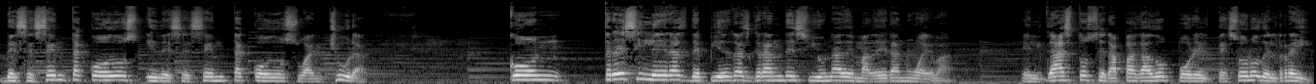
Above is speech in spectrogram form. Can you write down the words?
de 60 codos y de 60 codos su anchura, con tres hileras de piedras grandes y una de madera nueva. El gasto será pagado por el tesoro del rey.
